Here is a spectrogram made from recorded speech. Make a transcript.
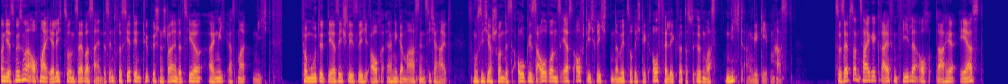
Und jetzt müssen wir auch mal ehrlich zu uns selber sein. Das interessiert den typischen Steuerhinterzieher eigentlich erstmal nicht. Vermutet der sich schließlich auch einigermaßen in Sicherheit. Es muss sich ja schon das Auge Saurons erst auf dich richten, damit so richtig auffällig wird, dass du irgendwas nicht angegeben hast. Zur Selbstanzeige greifen viele auch daher erst,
